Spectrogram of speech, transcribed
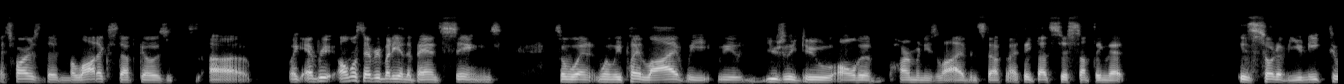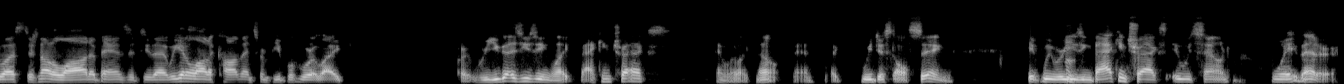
as far as the melodic stuff goes uh like every almost everybody in the band sings. So when when we play live we we usually do all the harmonies live and stuff and i think that's just something that is sort of unique to us. There's not a lot of bands that do that. We get a lot of comments from people who are like were you guys using like backing tracks and we're like no man like we just all sing if we were hmm. using backing tracks it would sound way better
